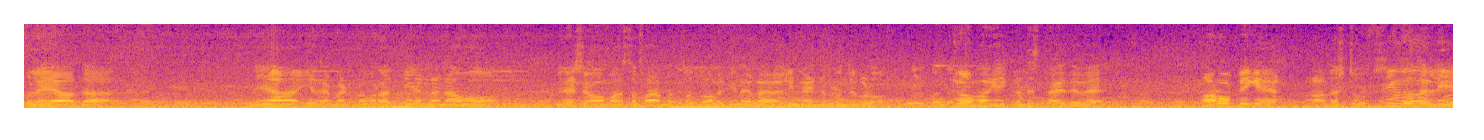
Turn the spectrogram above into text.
ಕೊಲೆಯಾದ ನೇಹ ಹಿರೇಮಠರವರ ಹತ್ಯೆಯನ್ನು ನಾವು ವೀರಶೈವ ಮಹಾಸಭಾ ಮತ್ತು ತಾಲೂಕಿನ ಎಲ್ಲ ಲಿಂಗಾಯತ ಬಂಧುಗಳು ಉದ್ಯೋಗವಾಗಿ ಖಂಡಿಸ್ತಾ ಇದ್ದೇವೆ. ಆರೋಪಿಗೆ ಆದಷ್ಟು ಶೀಘ್ರದಲ್ಲಿ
